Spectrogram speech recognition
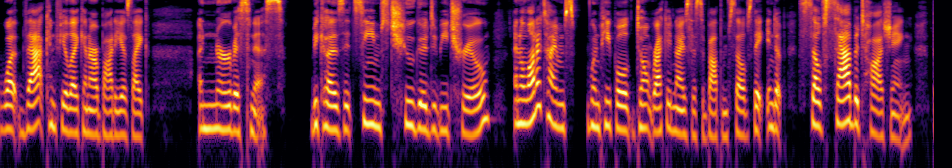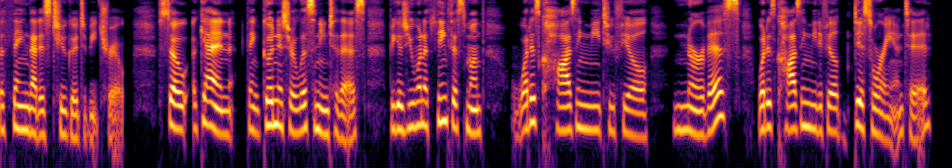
what that can feel like in our body is like a nervousness because it seems too good to be true. And a lot of times, when people don't recognize this about themselves, they end up self sabotaging the thing that is too good to be true. So, again, thank goodness you're listening to this because you want to think this month what is causing me to feel nervous? What is causing me to feel disoriented?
